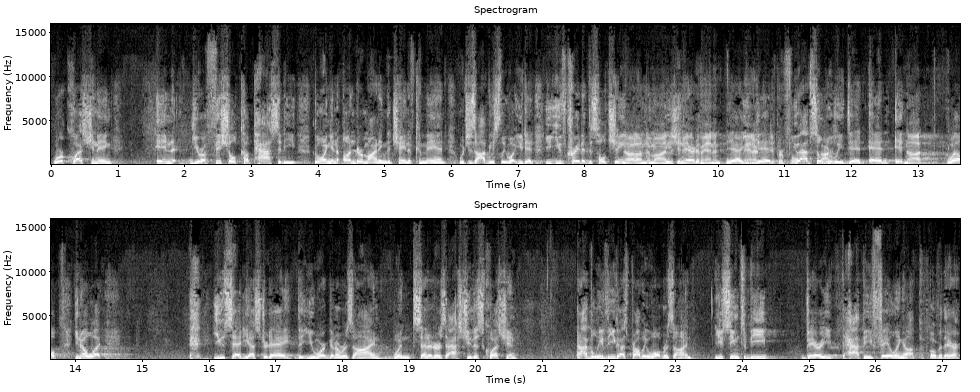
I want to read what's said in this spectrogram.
We're questioning in your official capacity going and undermining the chain of command, which is obviously what you did. You, have created this whole chain. Did not undermine the chain narrative. of command. yeah, you did. You absolutely did, and it. Did not. Well, you know what? You said yesterday that you weren't going to resign when senators asked you this question, and I believe that you guys probably won't resign. You seem to be very happy failing up over there.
